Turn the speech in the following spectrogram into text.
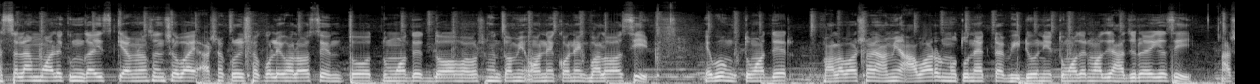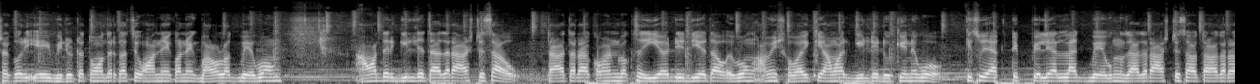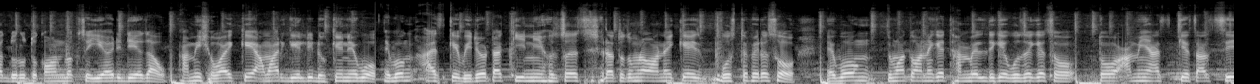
আসসালামু আলাইকুম গাইস কেমন আছেন সবাই? আশা করি সকলেই ভালো আছেন। তো তোমাদের দোয়া ভালোবাসা কিন্তু আমি অনেক অনেক ভালো আছি। এবং তোমাদের ভালোবাসায় আমি আবারও নতুন একটা ভিডিও নিয়ে তোমাদের মাঝে হাজির হয়ে গেছি। আশা করি এই ভিডিওটা তোমাদের কাছে অনেক অনেক ভালো লাগবে এবং আমাদের গিল্ডে তারা যারা আসতে চাও তারা তারা কমেন্ট বক্সে ইআরডি দিয়ে দাও এবং আমি সবাইকে আমার গিল্ডে ঢুকিয়ে নেব। কিছু অ্যাক্টিভ প্লেয়ার লাগবে এবং যারা যারা আসতে চাও, তারা তারা দ্রুত কমেন্ট বক্সে ইআরডি দিয়ে দাও। আমি সবাইকে আমার গিল্ডে ঢুকিয়ে নেব এবং আজকে ভিডিওটা কী নিয়ে হচ্ছে সেটা তো তোমরা অনেকেই বুঝতে পেরেছ এবং তোমরা তো অনেকে থাম্বেল দিকে বুঝে গেছো। তো আমি আজকে চাচ্ছি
